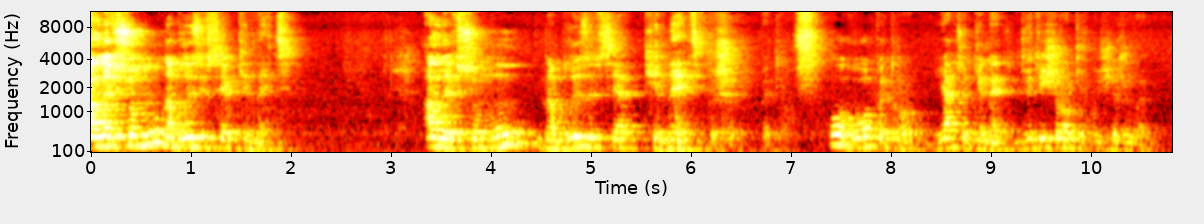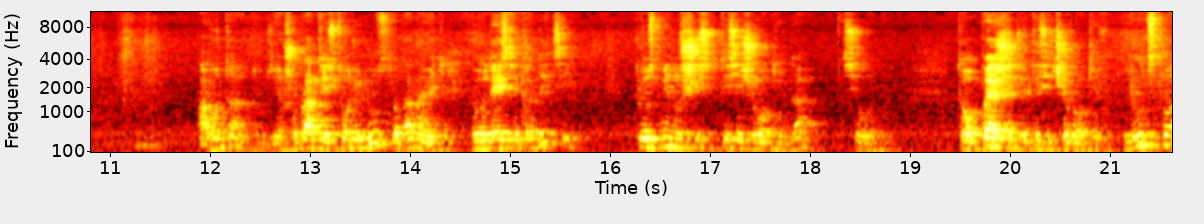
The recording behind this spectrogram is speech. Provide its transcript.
Але всьому наблизився кінець. Але всьому наблизився кінець, пише Петро. Ого, Петро, як це кінець? 2000 років ми ще живемо. А от так, друзі, якщо брати історію людства, да, навіть в іудейській традиції, плюс-мінус 6 тисяч років да, сьогодні, то перші 2000 років людства,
